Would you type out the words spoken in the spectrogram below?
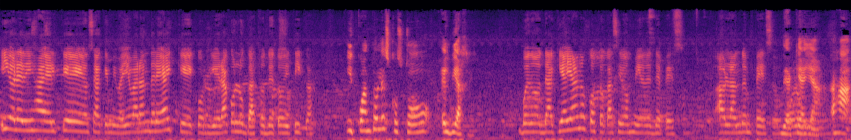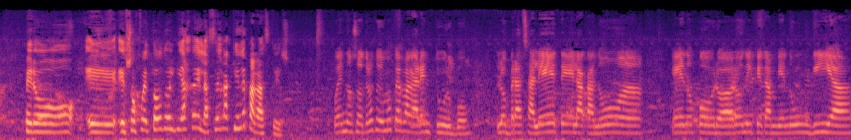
Y yo le dije a él que, o sea, que me iba a llevar a Andrea y que corriera con los gastos de toditica. ¿Y cuánto les costó el viaje? Bueno, de aquí a allá nos costó casi dos millones de pesos, hablando en pesos. De aquí a allá. Ajá. Pero eh, eso fue todo el viaje de la selva. ¿A quién le pagaste eso? Pues nosotros tuvimos que pagar en turbo los brazaletes, la canoa, eh, nos cobraron y que también un guía.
